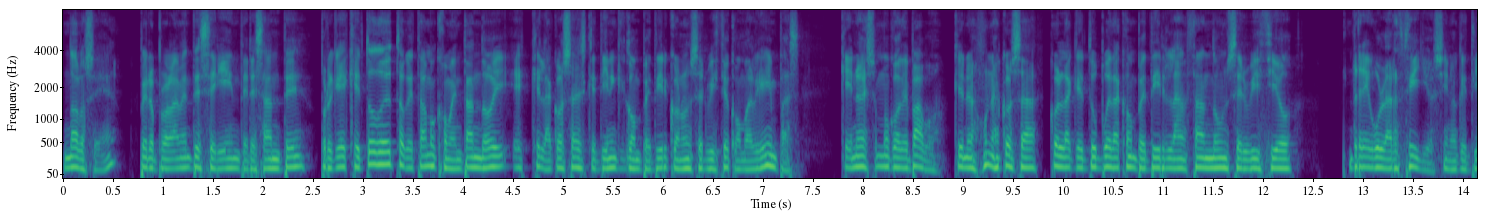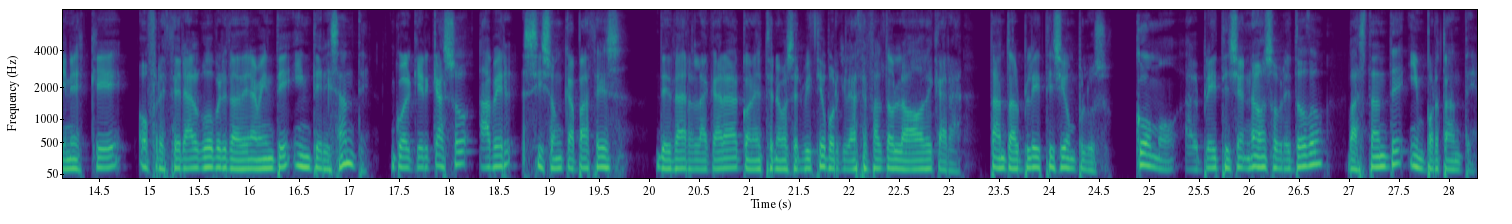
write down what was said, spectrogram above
no lo sé, ¿eh? Pero probablemente sería interesante, porque es que todo esto que estamos comentando hoy es que la cosa es que tiene que competir con un servicio como el Game Pass, que no es un moco de pavo, que no es una cosa con la que tú puedas competir lanzando un servicio regularcillo, sino que tienes que ofrecer algo verdaderamente interesante. En cualquier caso, a ver si son capaces de dar la cara con este nuevo servicio porque le hace falta un lavado de cara, tanto al PlayStation Plus como al PlayStation Now sobre todo, bastante importante.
